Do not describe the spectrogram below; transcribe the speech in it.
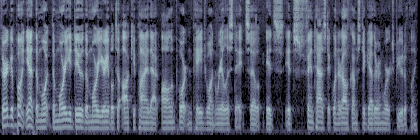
Very good point. Yeah, the more the more you do, the more you're able to occupy that all important page one real estate. So it's it's fantastic when it all comes together and works beautifully.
